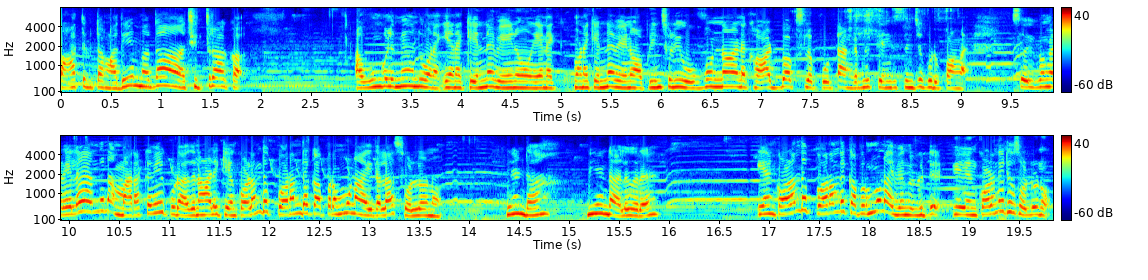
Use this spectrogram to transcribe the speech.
பார்த்துக்கிட்டாங்க. அதே மாதிரி தான் சித்ராக்கா. அவங்களுமே வந்து உனக்கு எனக்கு என்ன வேணும்? எனக்கு உனக்கு என்ன வேணும்? அப்படின்னு சொல்லி ஒவ்வொன்றா எனக்கு ஹாட் பாக்ஸில் போட்டு அங்கேருந்து செஞ்சு செஞ்சு கொடுப்பாங்க. ஸோ இவங்களையெல்லாம் வந்து நான் மறக்கவே கூடாது. நாளைக்கு என் குழந்த பிறந்தக்கப்புறமும் நான் இதெல்லாம் சொல்லணும். ஏன்டா? நீ ஏன்டா அழுவுற? என் குழந்தை பிறந்தக்கு அப்புறமும் நான் இவங்க கிட்ட என் குழந்தைகிட்ட சொல்லணும்.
